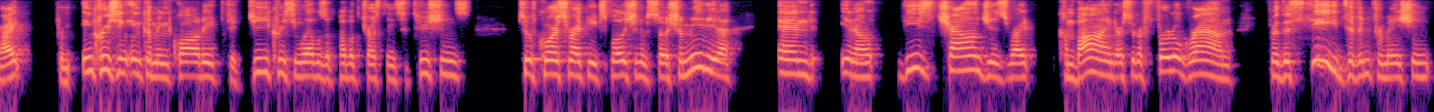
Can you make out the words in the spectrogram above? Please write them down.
right? From increasing income inequality to decreasing levels of public trust institutions to, of course, right, the explosion of social media. And, you know, these challenges, right, combined are sort of fertile ground for the seeds of information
